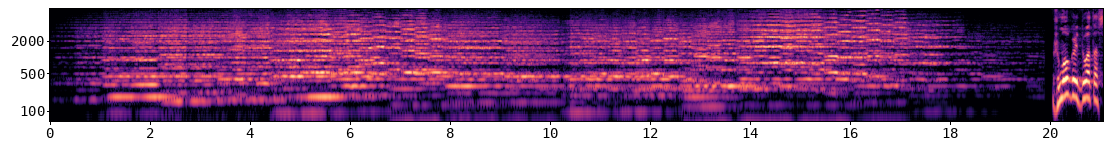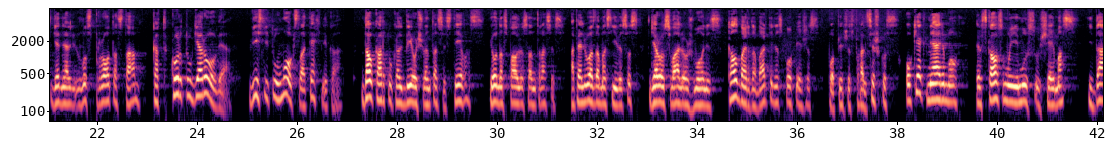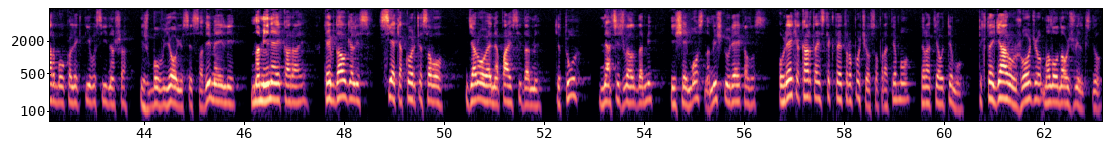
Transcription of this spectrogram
Žmogui duotas genialus protas tam, kad kurtų gerovę, vystytų mokslą, techniką. Daug kartų kalbėjo šventasis tėvas Jonas Paulius II, apeliuodamas į visus geros valios žmonės. Kalba ir dabartinis popiežius, popiežius Pranciškus. O kiek nerimo ir skausmų į mūsų šeimas, į darbo kolektyvus įneša išbuvjojusi savimeilį, naminiai karai, kaip daugelis siekia kurti savo gerovę nepaisydami kitų, neatsižvelgdami į šeimos namiškių reikalus. O reikia kartais tik tai trupučio supratimo ir atjautimų, tik tai gerų žodžio, malonaus žvilgsnių.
